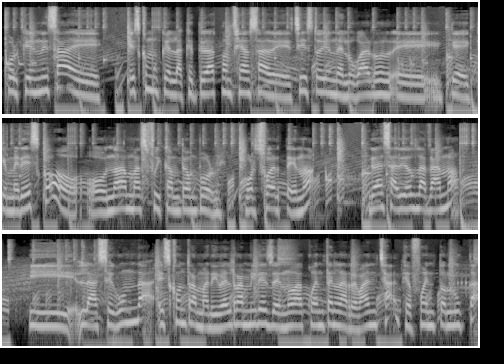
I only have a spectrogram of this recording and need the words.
Porque en esa eh, es como que la que te da confianza de si estoy en el lugar eh, que, merezco o, nada más fui campeón por, por suerte, ¿no? Gracias a Dios la gano. Y la segunda es contra Maribel Ramírez de nueva cuenta en la revancha, que fue en Toluca.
